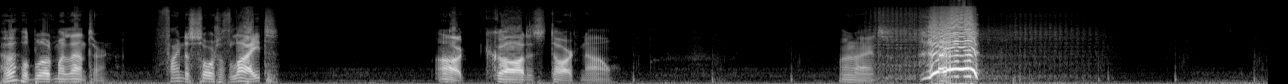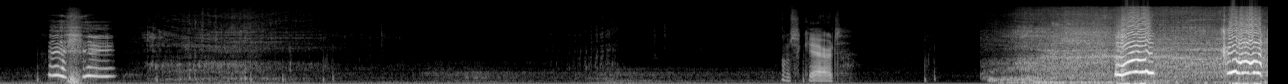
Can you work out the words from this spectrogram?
Huh? What blew out my lantern? Find a source of light? Oh god, it's dark now. Alright. I'm scared. Oh God!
